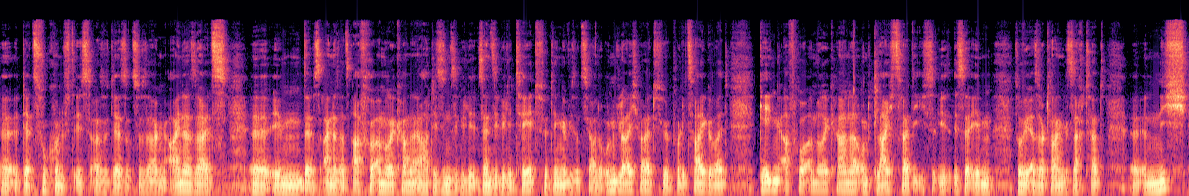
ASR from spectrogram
äh, der Zukunft ist. Also der sozusagen einerseits äh, eben, der ist einerseits Afroamerikaner, er hat die Sensibilität für Dinge wie soziale Ungleichheit, für Polizeigewalt gegen Afroamerikaner und gleichzeitig ist er eben, so wie Ezra Klein gesagt hat, äh, nicht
